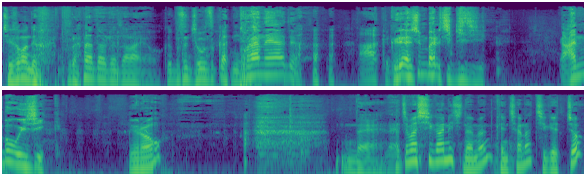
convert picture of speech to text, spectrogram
죄송한데 불안하다잖아요. 그 무슨 좋은 습관이에요? 불안해야 돼. 아 그래. 그래야 신발을 지키지. 안보 의식. You know? 네. 하지만 시간이 지나면 괜찮아지겠죠?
